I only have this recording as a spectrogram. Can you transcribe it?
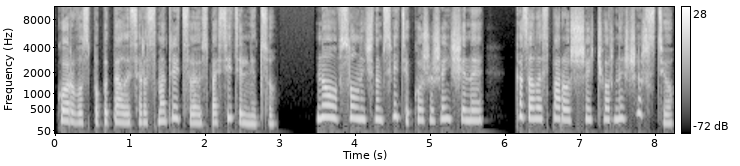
Корвус попыталась рассмотреть свою спасительницу, но в солнечном свете кожа женщины казалась поросшей черной шерстью,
